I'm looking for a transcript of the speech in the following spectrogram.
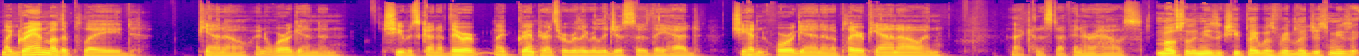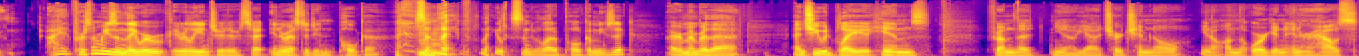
my grandmother played piano and organ, and she was kind of they were my grandparents were really religious, so they had she had an organ and a player piano and that kind of stuff in her house. Most of the music she played was religious music. I, for some reason, they were really inter- interested in polka, so mm-hmm. they, they listened to a lot of polka music. I remember that and she would play hymns from the you know yeah church hymnal you know on the organ in her house.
